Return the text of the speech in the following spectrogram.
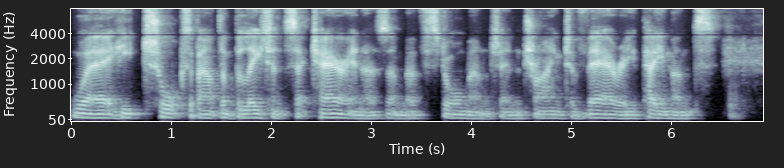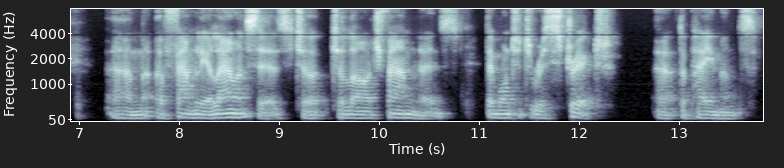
where he talks about the blatant sectarianism of Stormont in trying to vary payments um, of family allowances to, to large families. They wanted to restrict uh, the payments.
